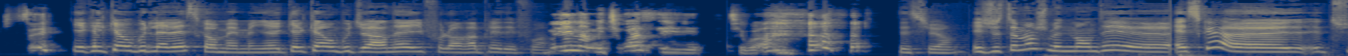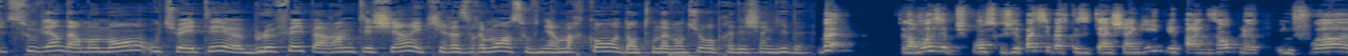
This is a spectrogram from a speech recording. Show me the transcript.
tu sais. Il y a quelqu'un au bout de la laisse quand même. Il y a quelqu'un au bout du harnais, il faut leur rappeler des fois. Oui, non, mais tu vois, c'est, tu vois. C'est sûr. Et justement, je me demandais, euh, est-ce que euh, tu te souviens d'un moment où tu as été euh, bluffé par un de tes chiens et qui reste vraiment un souvenir marquant dans ton aventure auprès des chiens guides? Bah, alors moi, je pense que je sais pas si c'est parce que c'était un chien guide, mais par exemple, une fois,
